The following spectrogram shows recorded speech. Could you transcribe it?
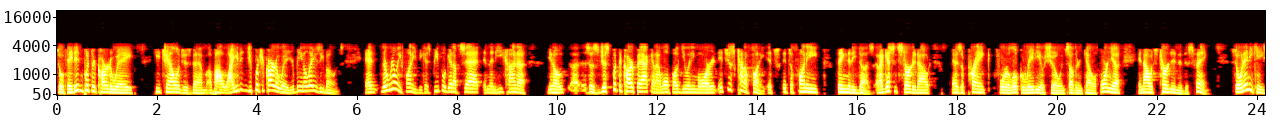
So if they didn't put their cart away, he challenges them about why didn't you put your cart away? You're being a lazy bones. And they're really funny because people get upset and then he kind of, you know, uh, says, just put the cart back and I won't bug you anymore. It's just kind of funny. It's, it's a funny thing that he does. And I guess it started out as a prank for a local radio show in Southern California. And now it's turned into this thing. So in any case,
